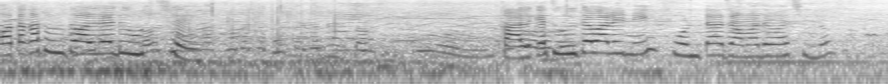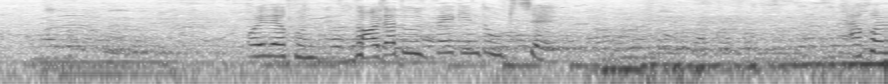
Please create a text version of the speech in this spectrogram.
পতাকা তুলতে অলরেডি উঠছে। কালকে তুলতে পারিনি, ফোনটা জমা দেওয়া ছিল। ওই দেখুন, ধ্বজা তুলতেই কিন্তু উঠছে। এখন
